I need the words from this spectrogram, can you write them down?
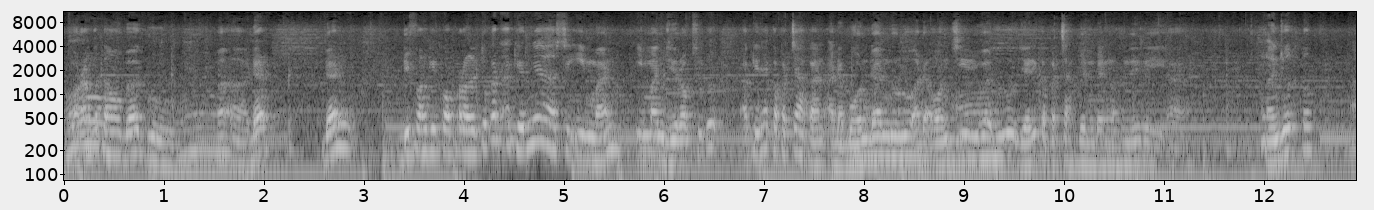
orang Oh. ketemu bagu. Heeh, dan dan di Funky Kopral itu kan akhirnya si Iman Iman Jirox itu akhirnya kepecah kan ada Bondan dulu ada Onci juga dulu jadi kepecah band-band sendiri Nah, lanjut tuh Nah,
